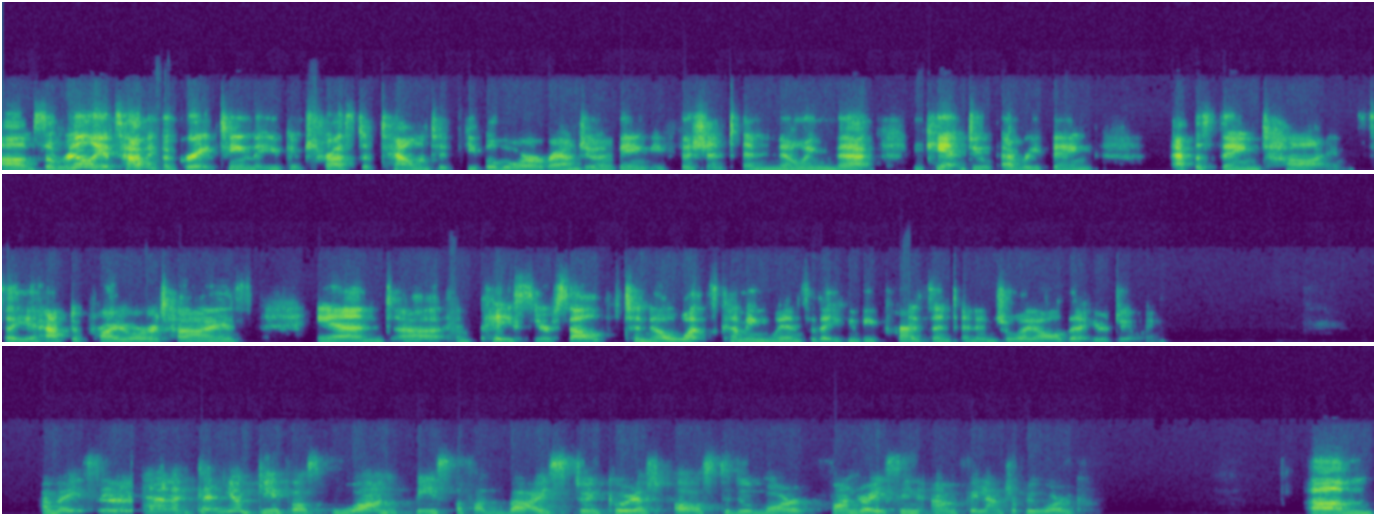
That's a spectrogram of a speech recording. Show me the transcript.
Um, so really, it's having a great team that you can trust of talented people who are around you and being efficient and knowing that you can't do everything at the same time. So you have to prioritize and uh, and pace yourself to know what's coming when, so that you can be present and enjoy all that you're doing. Amazing. And can you give us one piece of advice to encourage us to do more fundraising and philanthropy work? Um,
